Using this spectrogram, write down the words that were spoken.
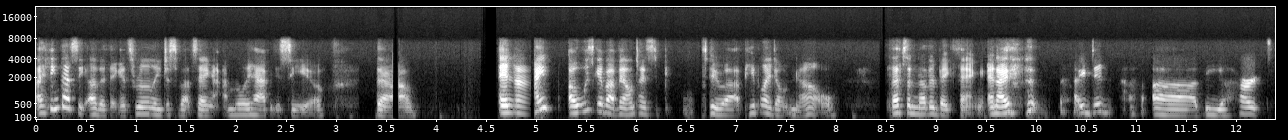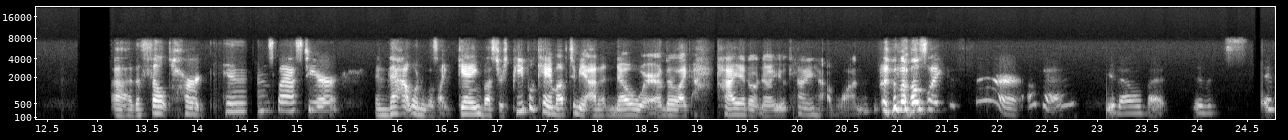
i think that's the other thing it's really just about saying i'm really happy to see you so and i always give out valentines to, to uh, people i don't know. That's another big thing. And i i did uh the heart uh the felt heart pins last year and that one was like gangbusters. People came up to me out of nowhere. And they're like hi i don't know you. Can i have one? And i was like sure. Okay. You know but it's it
